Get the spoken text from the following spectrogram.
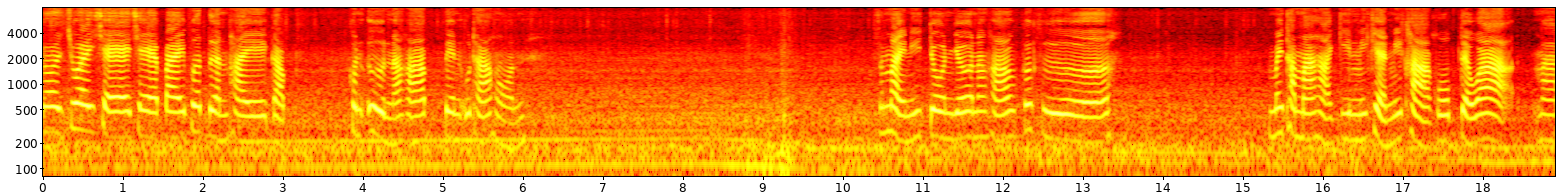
ก็ช่วยแชร์แชร์ไปเพื่อเตือนภัยกับคนอื่นนะคะ เป็นอุทาหรณ์สมัยนี้โจรเยอะนะคะก็คือ ไม่ทำมาหากินมีแขนมีขาครบ แต่ว่ามา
